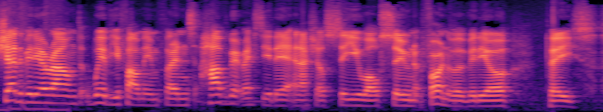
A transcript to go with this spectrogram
Share the video around with your family and friends. Have a great rest of your day and I shall see you all soon for another video. Peace.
